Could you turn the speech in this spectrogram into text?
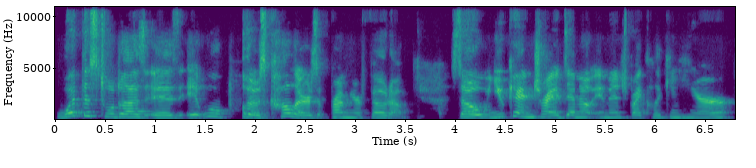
what this tool does is it will pull those colors from your photo. So you can try a demo image by clicking here.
